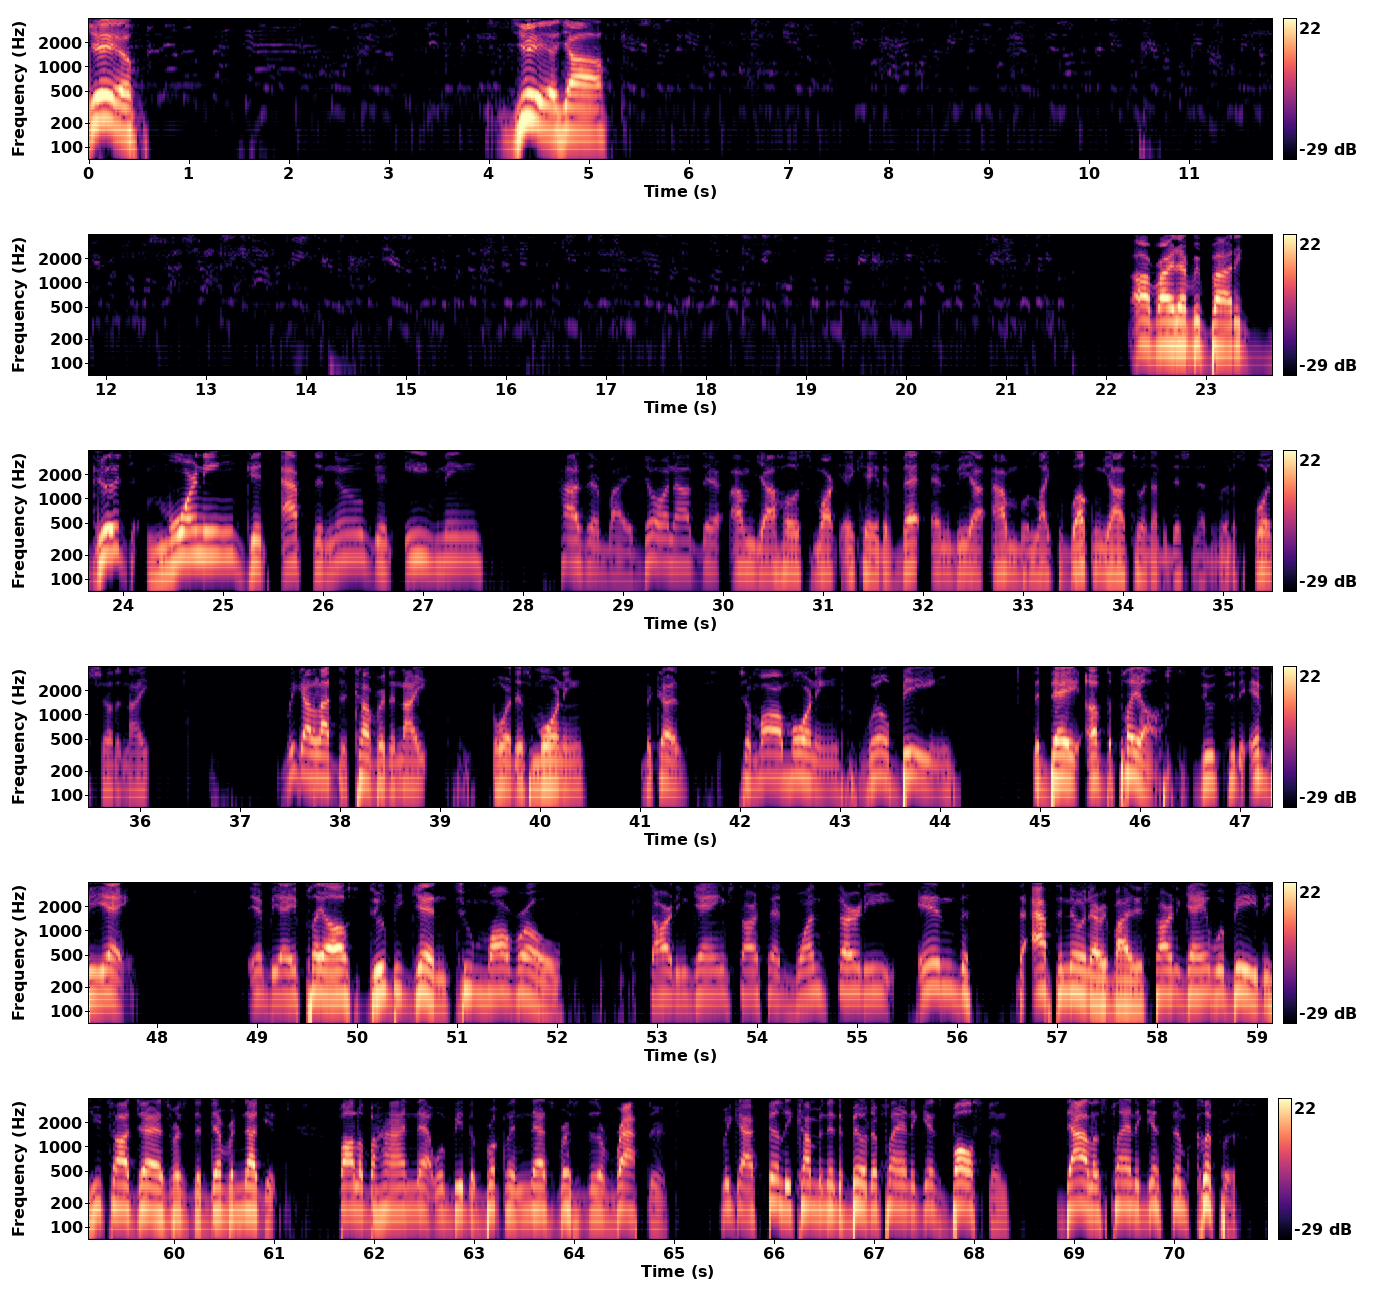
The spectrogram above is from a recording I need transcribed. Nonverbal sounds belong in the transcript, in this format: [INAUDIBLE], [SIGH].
Yeah. Yeah, y'all. All right, everybody. Good morning, good afternoon, good evening. How's everybody doing out there? I'm your host, Mark, aka the Vet, and we are. I would like to welcome y'all to another edition of the Real Sports Show tonight. We got a lot to cover tonight or this morning because tomorrow morning will be the day of the playoffs due to the NBA. The NBA playoffs do begin tomorrow. Starting game starts at 1.30 in the, the afternoon, everybody. The starting game will be the Utah Jazz versus the Denver Nuggets. Followed behind that will be the Brooklyn Nets versus the Raptors. We got Philly coming in the building playing against Boston. Dallas playing against them Clippers.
